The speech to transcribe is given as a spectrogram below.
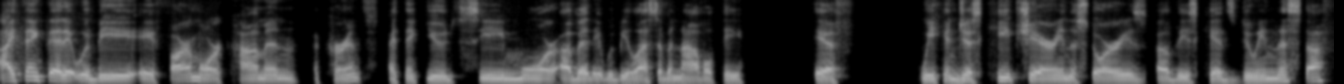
I think that it would be a far more common occurrence. I think you'd see more of it. It would be less of a novelty if we can just keep sharing the stories of these kids doing this stuff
